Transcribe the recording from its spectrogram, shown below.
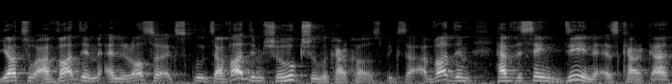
Yatsu avadim, and it also excludes avadim shehukshu karkos because avadim have the same din as karka.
